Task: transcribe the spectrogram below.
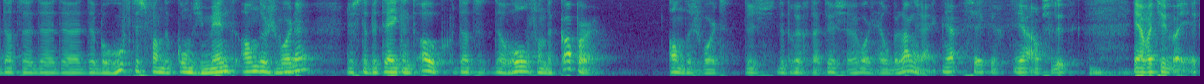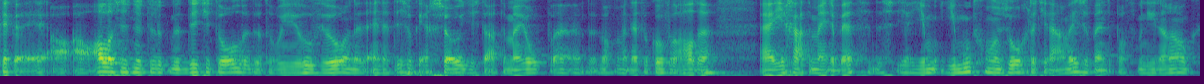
dat de, de, de, de behoeftes van de consument anders worden. Dus dat betekent ook dat de rol van de kapper anders wordt. Dus de brug daartussen wordt heel belangrijk. Ja, zeker. Ja, absoluut. Ja, wat je, kijk, eh, alles is natuurlijk digital, dat- dat hoor je heel veel. En, en het is ook echt zo, je staat ermee op, dat wat we net ook over hadden. Eh, je gaat ermee naar bed. Dus ja, je, je moet gewoon zorgen dat je daar aanwezig bent, op wat voor manier dan ook.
